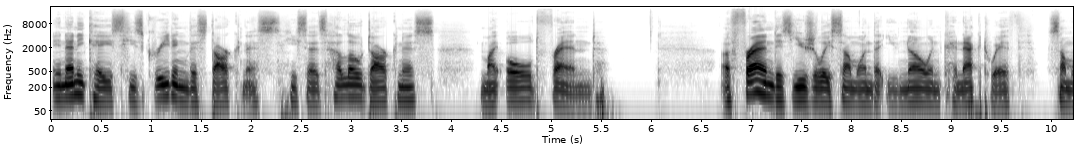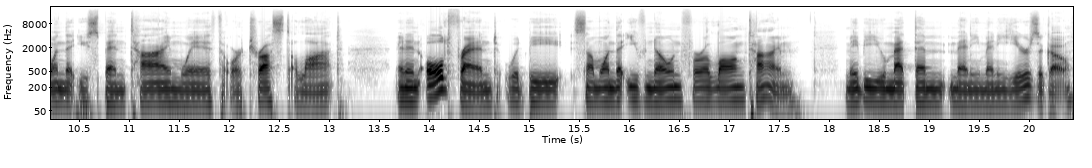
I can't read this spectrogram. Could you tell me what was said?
In any case, he's greeting this darkness. He says, Hello, darkness, my old friend. A friend is usually someone that you know and connect with, someone that you spend time with or trust a lot. And an old friend would be someone that you've known for a long time. Maybe you met them many, many years ago.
